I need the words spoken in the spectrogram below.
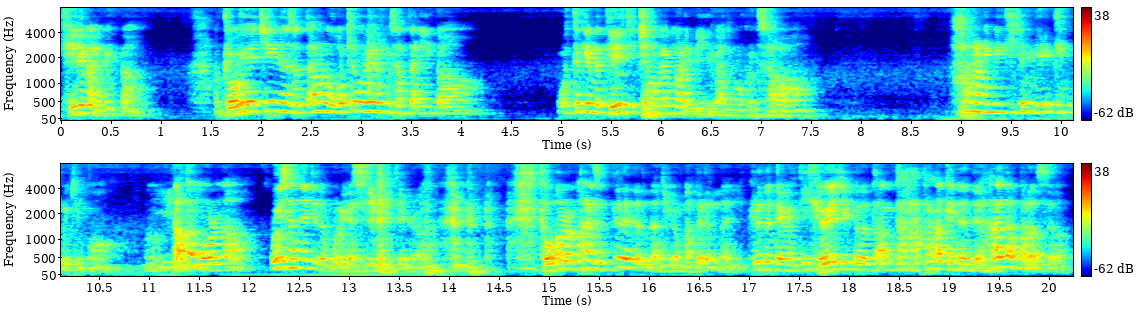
기대가 아닙니까? 교회 지으면서 땅을 5,500평 샀다니까. 어떻게 하면 돼지 1,500마리 미겨가지고 그걸 사 하나님이 기적을 일으킨 거지 뭐. 응? 나도 몰라. 왜 샀는지도 모르겠어 이거 지금 돈을 팔아서 떨어졌나 지금 만들었나 그래도 내가 네 교회 짓고도 땅다 팔락했는데 하나도 안 팔았어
